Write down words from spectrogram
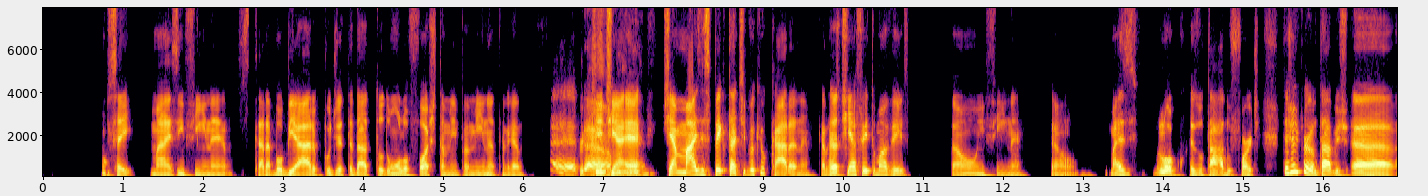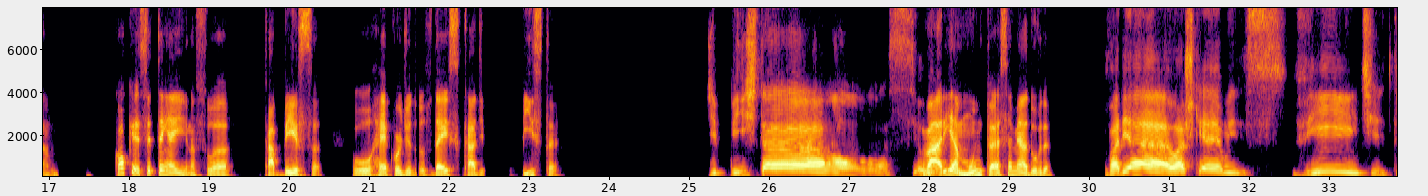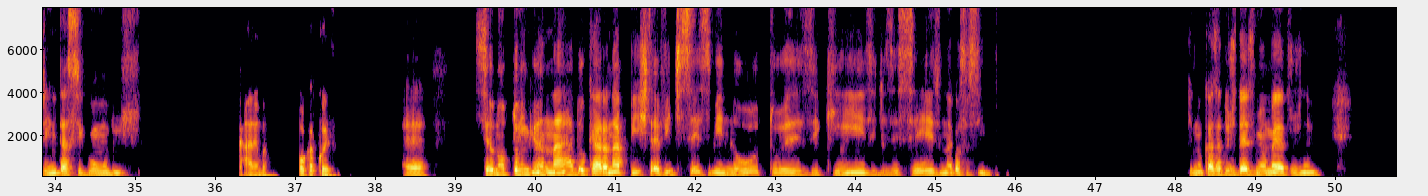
não sei. Mas, enfim, né? Os caras bobearam, podia ter dado todo um holofote também pra mina, tá ligado? É, para Porque tinha, ambos, é, né? tinha mais expectativa que o cara, né? O cara já tinha feito uma vez. Então, enfim, né? Então, mas louco, resultado forte. Deixa eu te perguntar, bicho, ah, qual que é, você tem aí na sua cabeça o recorde dos 10K de pista? De pista, se eu não tô, Varia muito? Essa é a minha dúvida. Varia, eu acho que é uns 20, 30 segundos. Caramba, pouca coisa. É. Se eu não estou enganado, cara, na pista é 26 minutos e 15, 16, um negócio assim. Que no caso é dos 10 mil metros, né?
